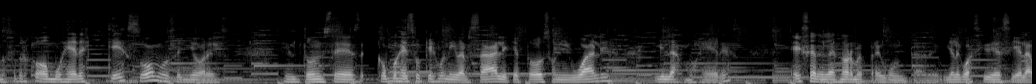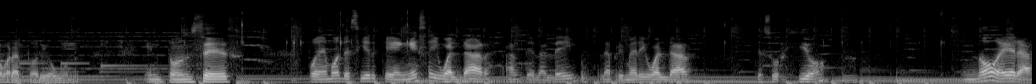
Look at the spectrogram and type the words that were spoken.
Nosotros como mujeres, ¿qué somos, señores? Entonces, ¿cómo es eso que es universal y que todos son iguales? ¿Y las mujeres? Esa era la enorme pregunta, y algo así decía el Laboratorio 1. Entonces, podemos decir que en esa igualdad ante la ley, la primera igualdad que surgió, no era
